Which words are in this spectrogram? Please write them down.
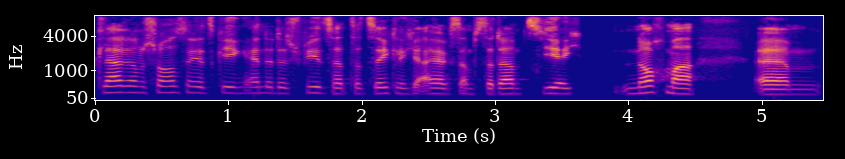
klareren Chancen jetzt gegen Ende des Spiels hat tatsächlich Ajax Amsterdam. Ziehe ich nochmal ähm,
